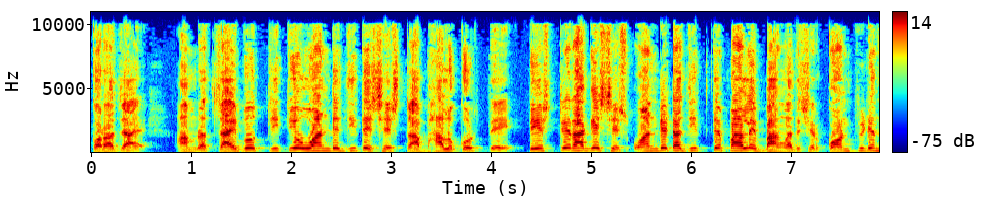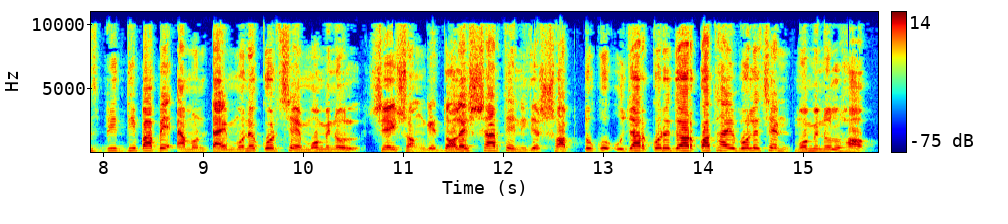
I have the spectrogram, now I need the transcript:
করা যায়। আমরা চাইব তৃতীয় ওয়ানডে জিতে শেষটা ভালো করতে। টেস্টের আগে শেষ ওয়ানডেটা জিততে পারলে বাংলাদেশের কনফিডেন্স বৃদ্ধি পাবে এমনটাই মনে করছে মমিনুল। সেই সঙ্গে দলের স্বার্থে নিজের সবটুকু উজাড় করে দেওয়ার কথাই বলেছেন মমিনুল হক।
